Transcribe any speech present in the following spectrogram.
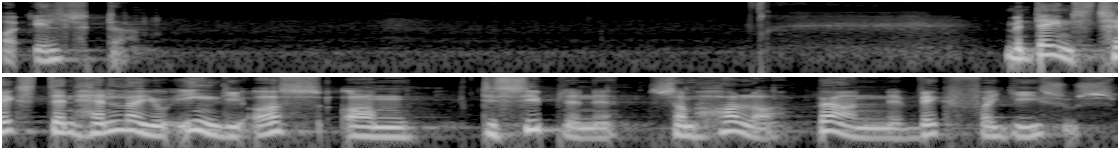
og elske dig. Men dagens tekst, den handler jo egentlig også om disciplene, som holder børnene væk fra Jesus.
